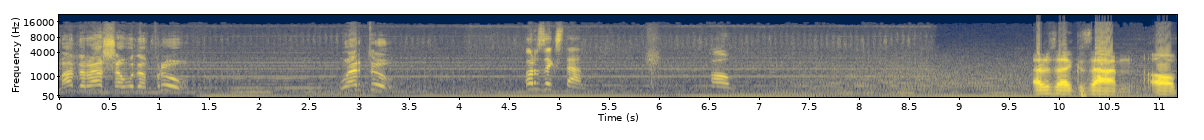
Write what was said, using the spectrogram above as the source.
Mother Russia would approve. Where to? Urzikstan. Home. Erzegzan. Oh.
